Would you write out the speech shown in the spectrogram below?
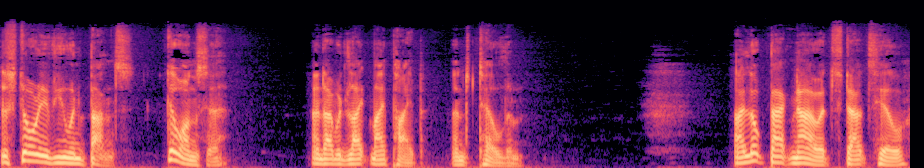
The story of you and Bunce. Go on, sir. And I would light my pipe and tell them. I look back now at Stout's Hill,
